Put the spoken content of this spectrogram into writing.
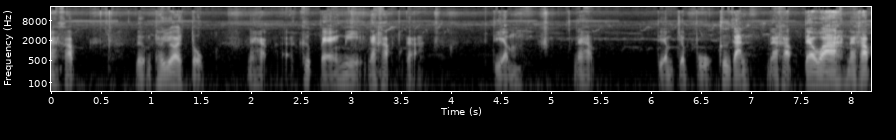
นะครับ เริ่มทยอยตกนะครับ คือแปลงนี้นะครับก็เตรียมนะครับ เตรียมจะปลูกคือกันนะครับ แต่ว่านะครับ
